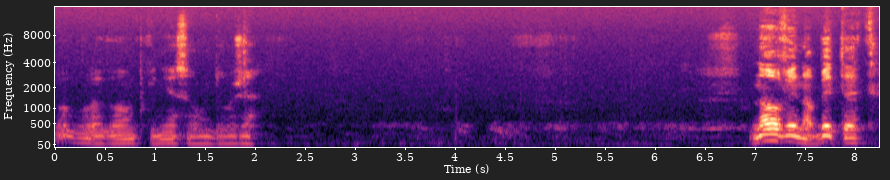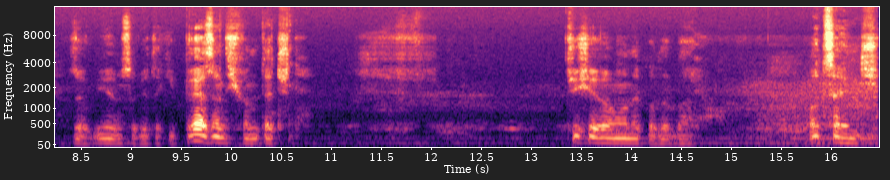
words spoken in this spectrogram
W ogóle gąbki nie są duże. Nowy nabytek. Zrobiłem sobie taki prezent świąteczny. Czy się Wam one podobają? Ocencie.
